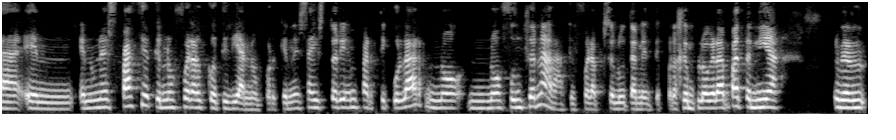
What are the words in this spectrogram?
uh, en, en, un espacio que no fuera el cotidiano, porque en esa historia en particular no, no funcionaba que fuera absolutamente. Por ejemplo, Grapa tenía, el,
